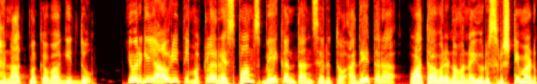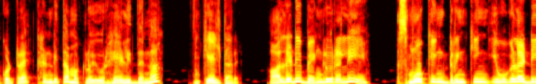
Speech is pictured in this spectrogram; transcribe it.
ಧನಾತ್ಮಕವಾಗಿದ್ದು, ಇವರಿಗೆ ಯಾವ ರೀತಿ ಮಕ್ಕಳ ರೆಸ್ಪಾನ್ಸ್ ಬೇಕಂತ ಅನ್ಸಿರುತ್ತೋ ಅದೇ ಥರ ವಾತಾವರಣವನ್ನು ಇವರು ಸೃಷ್ಟಿ ಮಾಡಿಕೊಟ್ರೆ ಖಂಡಿತ ಮಕ್ಕಳು ಇವ್ರು ಹೇಳಿದ್ದನ್ನು ಕೇಳ್ತಾರೆ. ಆಲ್ರೆಡಿ ಬೆಂಗಳೂರಲ್ಲಿ ಸ್ಮೋಕಿಂಗ್ ಡ್ರಿಂಕಿಂಗ್ ಇವುಗಳ ಡಿ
